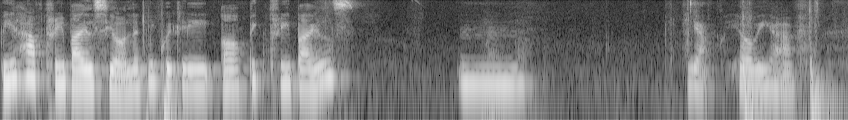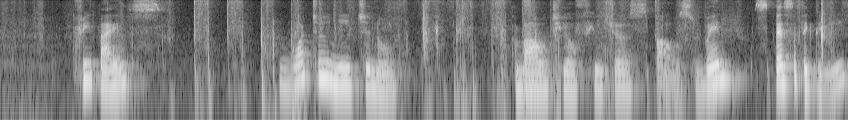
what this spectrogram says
we'll have three piles here. Let me quickly uh, pick three piles. Mm. yeah here we have three piles. What do you need to know about your future spouse? When specifically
